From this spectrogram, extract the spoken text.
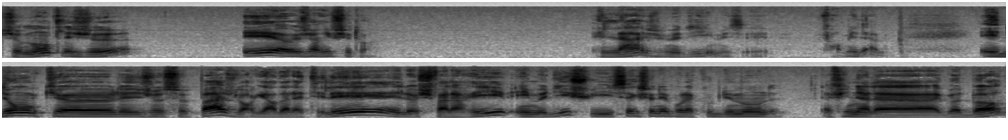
Je monte les jeux et euh, j'arrive chez toi. Et là, je me dis, mais c'est formidable. Et donc, euh, les jeux se passent, je le regarde à la télé, et le cheval arrive, et il me dit, je suis sélectionné pour la Coupe du Monde, la finale à Göteborg.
